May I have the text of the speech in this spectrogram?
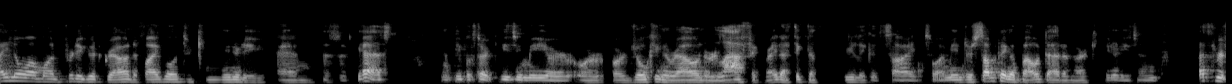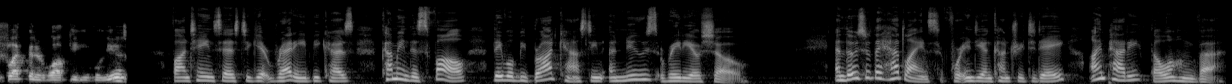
I know I'm on pretty good ground if I go into community and as a guest and people start teasing me or, or or joking around or laughing, right? I think that's a really good sign. So I mean there's something about that in our communities and that's reflected in Walking Eagle News. Fontaine says to get ready because coming this fall, they will be broadcasting a news radio show. And those are the headlines for Indian Country today. I'm Patty Talahongva.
